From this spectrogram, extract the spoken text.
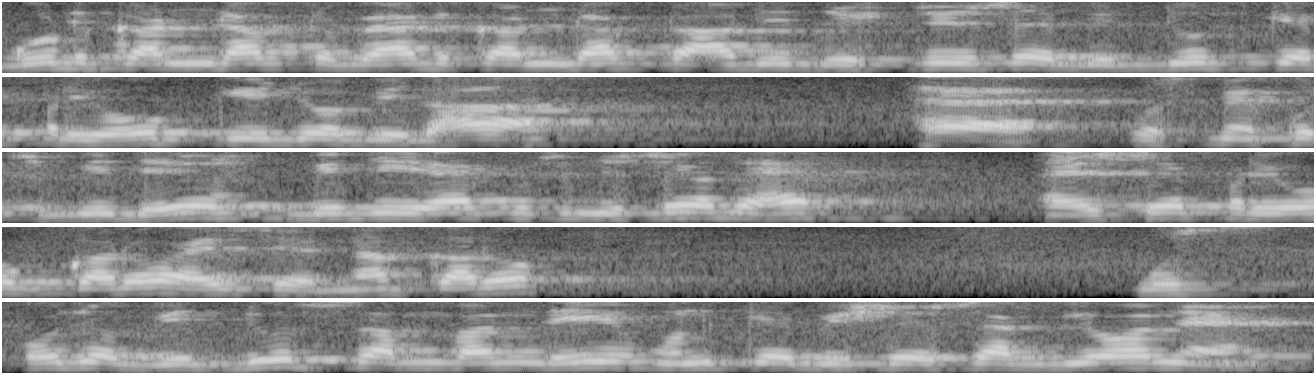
गुड कंडक्ट, बैड कंडक्ट आदि दृष्टि से विद्युत के प्रयोग की जो विधा है, उसमें कुछ विधि विधि है, कुछ निषेध है। ऐसे प्रयोग करो, ऐसे न करो। उस, वो जो विद्युत संबंधी उनके विशेषज्ञों ने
